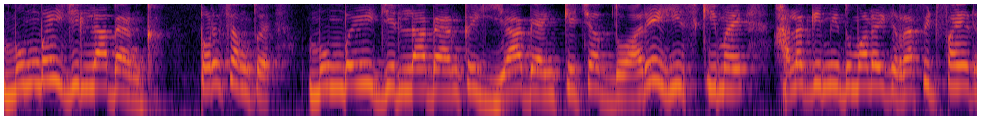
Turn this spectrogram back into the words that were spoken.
मुंबई जिल्हा बँक परत सांगतोय मुंबई जिल्हा बँक या बँकेच्या द्वारे ही स्कीम आहे. हालाकी मी तुम्हाला एक रॅपिड फायर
